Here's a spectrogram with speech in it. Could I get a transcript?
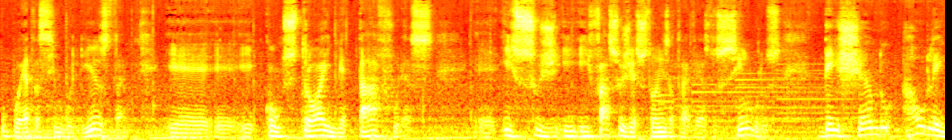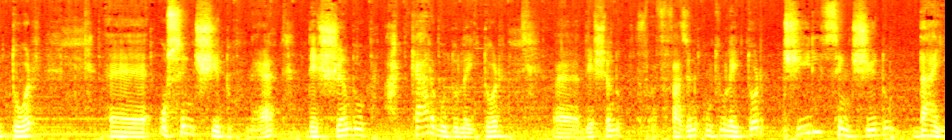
O poeta simbolista é, é, é, constrói metáforas é, e, e, faz sugestões através dos símbolos, deixando ao leitor é, o sentido, né? deixando a cargo do leitor, é, deixando, fazendo com que o leitor tire sentido daí.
